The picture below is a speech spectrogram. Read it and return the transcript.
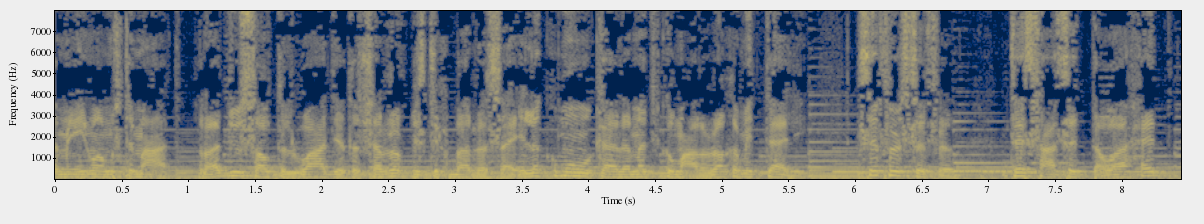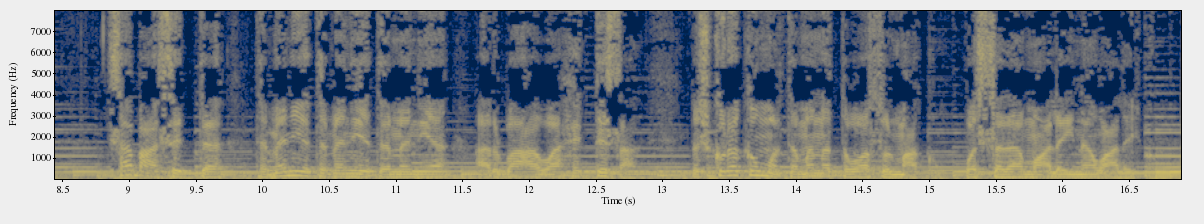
المستمعين والمستمعات راديو صوت الوعد يتشرف باستقبال رسائلكم ومكالمتكم على الرقم التالي 00 961 سبعة ستة ثمانية ثمانية ثمانية أربعة واحد تسعة. نشكركم ونتمنى التواصل معكم. والسلام علينا وعليكم.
